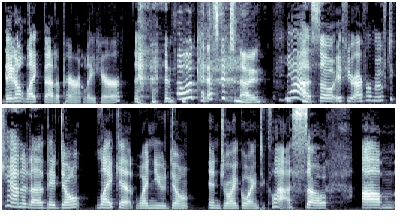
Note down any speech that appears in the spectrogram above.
They don't like that apparently here. oh, okay, that's good to know. yeah, so if you're ever moved to Canada, they don't like it when you don't enjoy going to class. So um,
